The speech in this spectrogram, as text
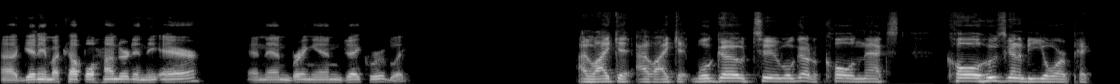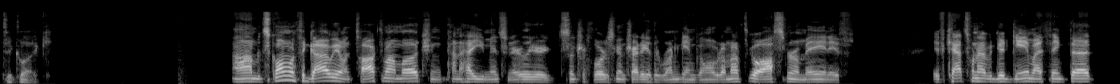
uh, get him a couple hundred in the air, and then bring in Jake Rubley. I like it. I like it. We'll go to we'll go to Cole next. Cole, who's going to be your pick to click? Um, it's going with the guy we haven't talked about much, and kind of how you mentioned earlier. Central Florida's going to try to get the run game going, but I'm going to have to go Austin Romaine. If if Cats want to have a good game, I think that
